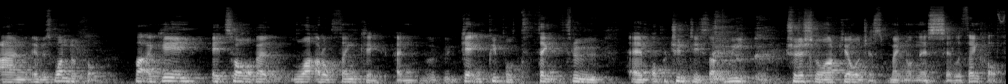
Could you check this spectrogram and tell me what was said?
and it was wonderful. But again, it's all about lateral thinking and getting people to think through um, opportunities that we traditional archaeologists might not necessarily think of.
